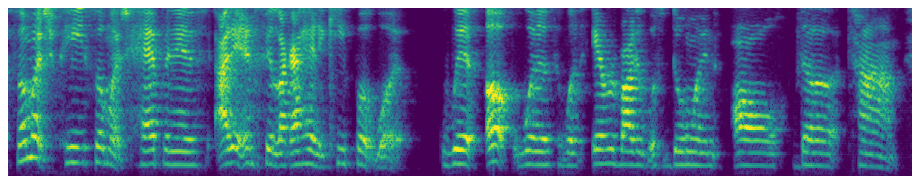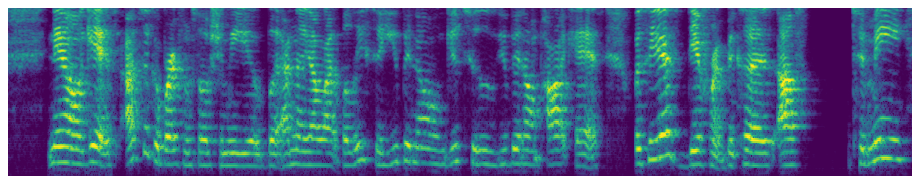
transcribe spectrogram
so much peace, so much happiness. I didn't feel like I had to keep up with with up with what everybody was doing all the time. Now, yes, I took a break from social media, but I know y'all like, but Lisa, you've been on YouTube, you've been on podcasts. But see, that's different because I've to me,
